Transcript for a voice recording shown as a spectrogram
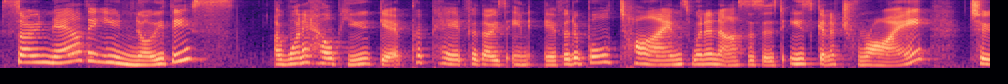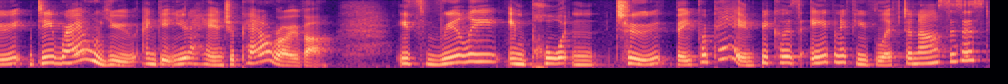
So now that you know this, I want to help you get prepared for those inevitable times when a narcissist is going to try to derail you and get you to hand your power over. It's really important to be prepared because even if you've left a narcissist,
